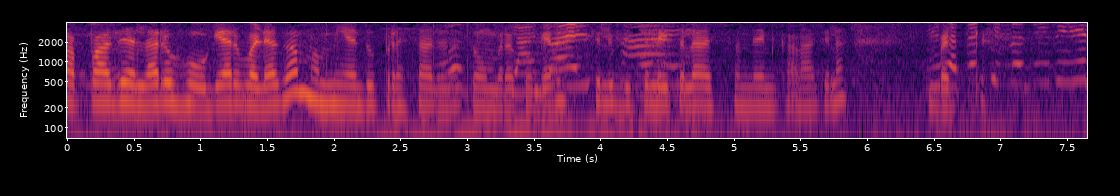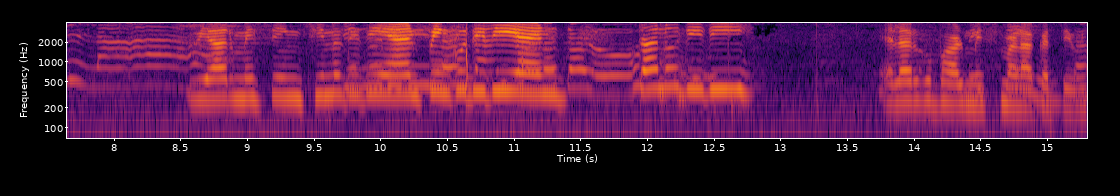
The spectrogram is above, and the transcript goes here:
ಐತಿ. ಪಪ್ಪ ಅದು ಎಲ್ಲರೂ ಹೋಗ್ಯಾರ ಒಳಗ ಮಮ್ಮಿ ಅದು ಪ್ರಸಾದ ಅದು ತೊಗೊಂಬರಕ್ಕೆ ಹೋಗ್ಯಾರ. ಆ್ಯಕ್ಚುಲಿ ಬಿಸಿಲು ಐತಲ್ಲ ಅಷ್ಟೊಂದೇನು ಕಾಣತಿಲ್ಲ. But we are missing Chinnu didi and Pinku didi and Tanu didi. ಎಲ್ಲರಿಗೂ ಭಾಳ ಮಿಸ್ ಮಾಡಾಕತ್ತೀವಿ.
